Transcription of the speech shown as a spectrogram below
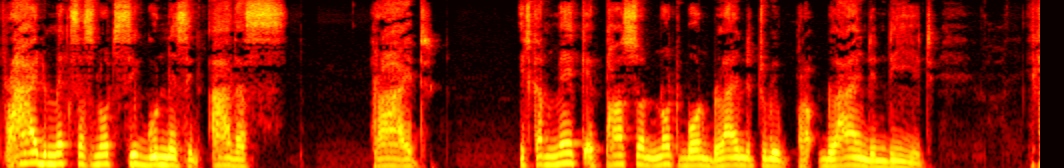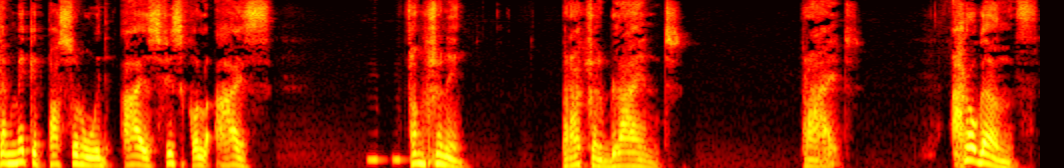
Pride makes us not see goodness in others. Pride. It can make a person not born blind to be blind indeed. It can make a person with eyes, physical eyes, functioning, but actually blind. Pride. Arrogance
